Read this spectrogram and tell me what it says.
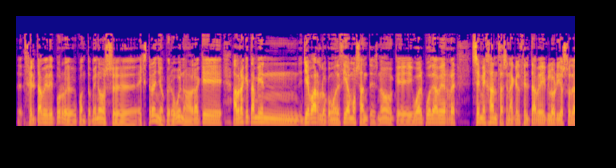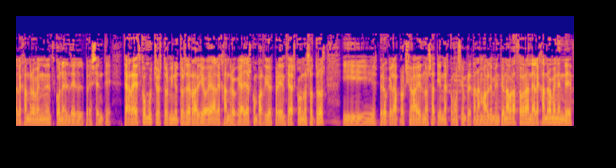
eh, Celta BD por eh, cuanto menos eh, extraño, pero bueno, habrá que habrá que también llevarlo, como decíamos antes, ¿no? Que igual puede haber semejanzas en aquel Celta B glorioso de Alejandro Menéndez con el del presente. Te agradezco mucho estos minutos de radio, eh, Alejandro, que hayas compartido experiencias con nosotros y espero que la próxima vez nos atiendas como siempre tan amablemente. Un abrazo grande, Alejandro Menéndez.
